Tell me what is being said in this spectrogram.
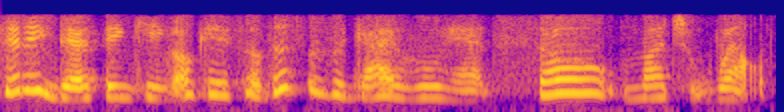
sitting there thinking, okay, so this is a guy who had so much wealth.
